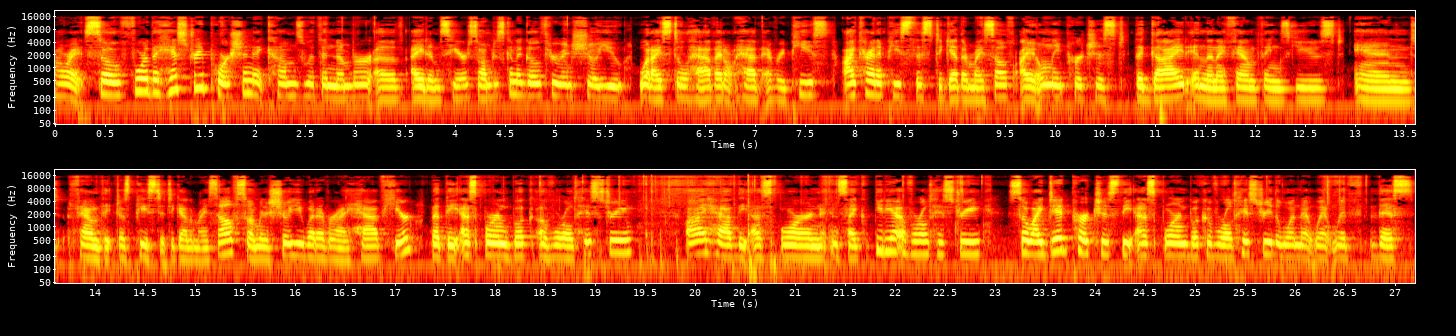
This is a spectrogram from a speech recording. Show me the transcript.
All right, so for the history portion, it comes with a number of items here. So I'm just gonna go through and show you what I still have. I don't have every piece. I kind of pieced this together myself. I only purchased the guide and then I found things used and found that just pieced it together myself. So I'm gonna show you whatever I have here. But the Usborne Book of World History, I have the Usborne Encyclopedia of World History. So I did purchase the Usborne Book of World History, the one that went with this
